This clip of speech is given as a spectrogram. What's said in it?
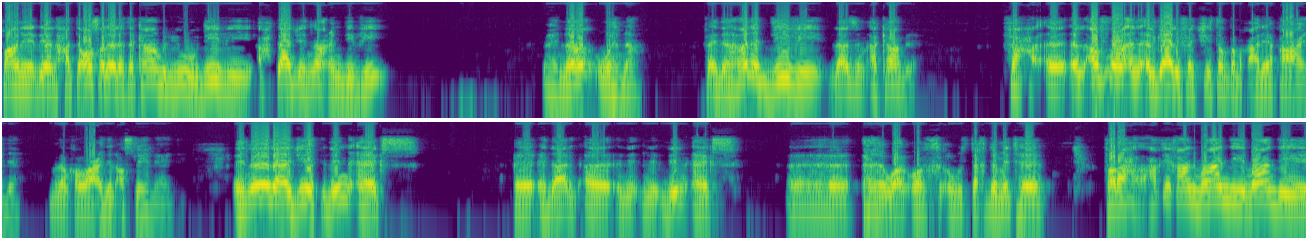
فانا لأن حتى أوصل إلى تكامل u dv أحتاج هنا عندي v هنا وهنا. فإذا هذا ال dv لازم أكامله. فالافضل أن ألقى لي شيء تنطبق عليه قاعدة من القواعد الأصلية اللي عندي. هنا إذا جيت ln x إذا ln x واستخدمتها فراح حقيقة أنا ما عندي ما عندي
